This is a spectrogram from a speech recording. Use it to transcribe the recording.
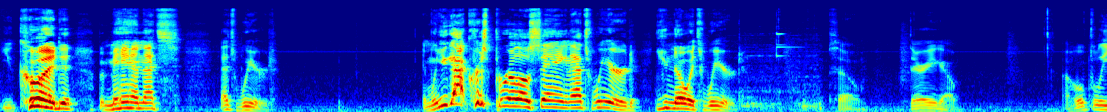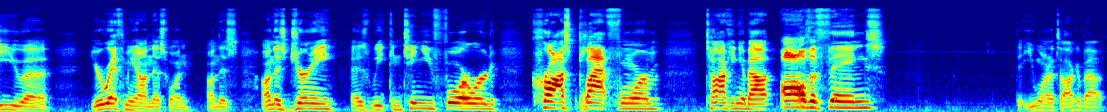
You could, but man, that's that's weird. And when you got Chris Pirillo saying that's weird, you know it's weird. So, there you go. Uh, hopefully you uh you're with me on this one, on this on this journey as we continue forward, cross-platform, talking about all the things that you want to talk about.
